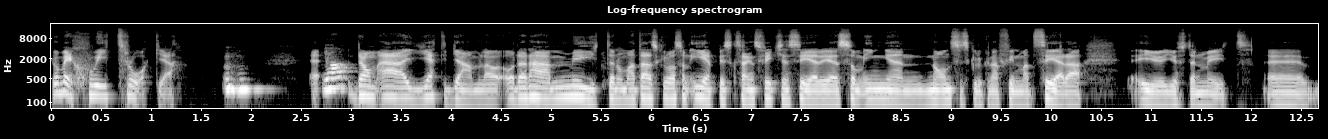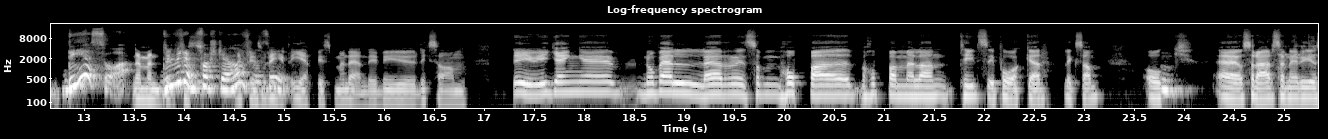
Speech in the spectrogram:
De är skittråkiga. Eh, Ja. De är jättegamla och den här myten om att det här skulle vara en sån episk science fiction-serie som ingen någonsin skulle kunna filmatisera. Är ju just en myt. Eh, Det är så? Nej, men du är den finns- första jag hört Det finns väl inget episkt med den. Det, det är ju liksom... Det är ju ett gäng eh, noveller som hoppar, hoppar mellan tidsepoker. Liksom. Och, Mm. eh, och sådär. Sen är det ju en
